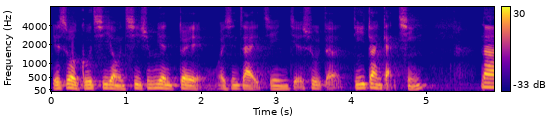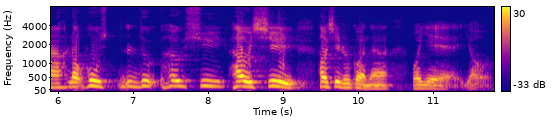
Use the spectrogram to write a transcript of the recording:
也是我鼓起勇气去面对我现在已经结束的第一段感情。那后后录后续后续后续，如果呢，我也有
